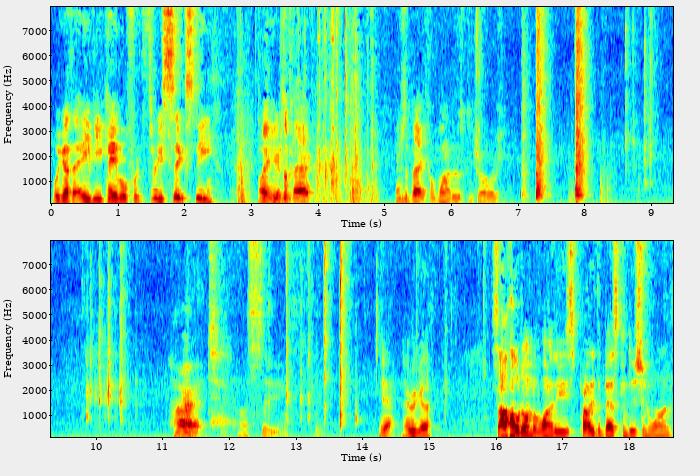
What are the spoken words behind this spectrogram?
We got the AV cable for the 360. Wait, here's a back. Here's a back for one of those controllers. Alright, let's see. Yeah, there we go. So I'll hold on to one of these, probably the best condition one.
